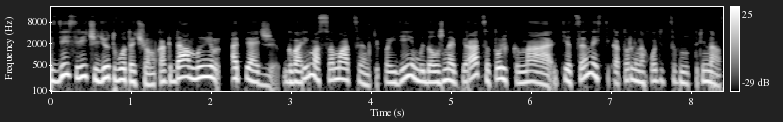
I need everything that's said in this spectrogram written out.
Здесь речь идет вот о чем. Когда мы, опять же, говорим о самооценке, по идее, мы должны опираться только на те ценности, которые находятся внутри нас.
